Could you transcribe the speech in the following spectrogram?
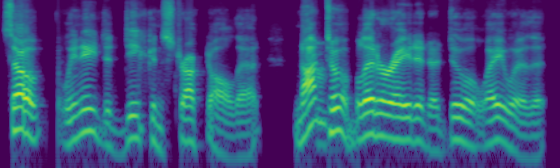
So we need to deconstruct all that not hmm. to obliterate it or do away with it,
